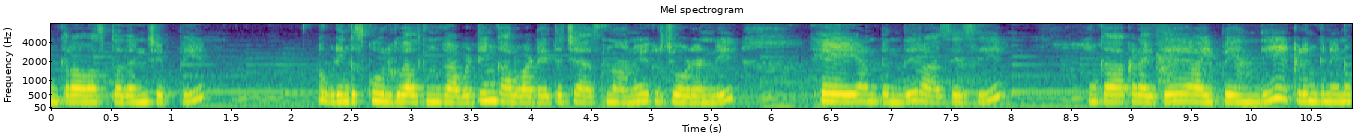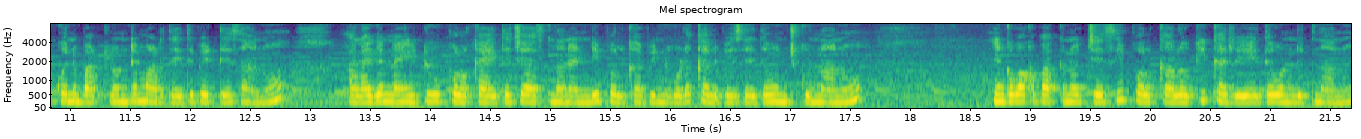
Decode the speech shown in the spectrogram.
ఇంకా వస్తుందని చెప్పి ఇప్పుడు ఇంకా స్కూల్కి వెళ్తుంది కాబట్టి ఇంకా అలవాటు అయితే చేస్తున్నాను. ఇక్కడ చూడండి హే అంటుంది రాసేసి. ఇంకా అక్కడైతే అయిపోయింది. ఇక్కడ ఇంక నేను కొన్ని బట్టలు ఉంటే మడత అయితే పెట్టేశాను. అలాగే నైట్ పుల్క అయితే చేస్తున్నానండి. పుల్కా పిండి కూడా కలిపేసి అయితే ఉంచుకున్నాను. ఇంకా ఒక పక్కన వచ్చేసి పుల్కాలోకి కర్రీ అయితే వండుతున్నాను.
